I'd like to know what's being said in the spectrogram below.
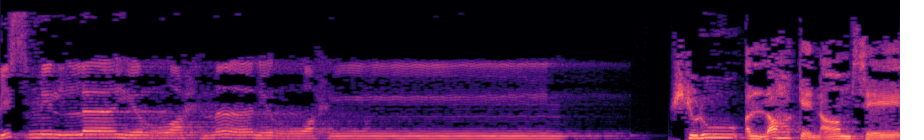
بسم اللہ الرحمن الرحیم شروع اللہ کے نام سے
